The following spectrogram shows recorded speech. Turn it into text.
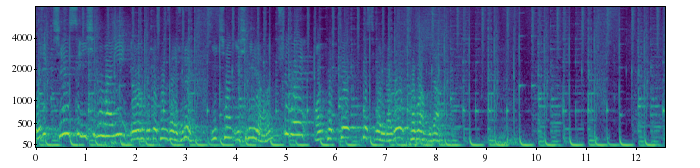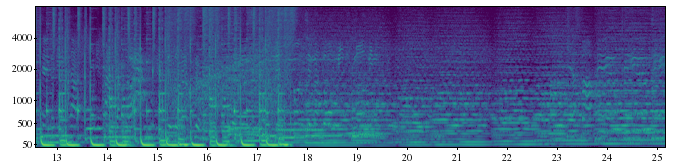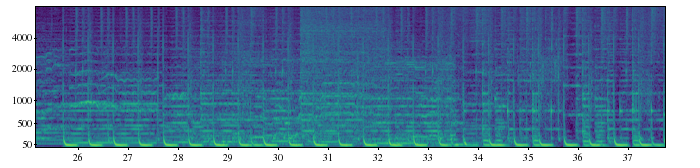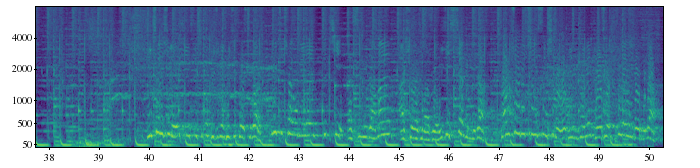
오직 GS25만이 여러분들께 선사해주는 2021년 최고의 언택트 페스티벌이라고 자부합니다. (2021) GS15 디지털 뮤직 페스티벌 1주차 공연은 끝이 났습니다만 아쉬워하지 마세요. 이제 시작입니다. 다음 주 GS15 민폐는 계속 플레이 됩니다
